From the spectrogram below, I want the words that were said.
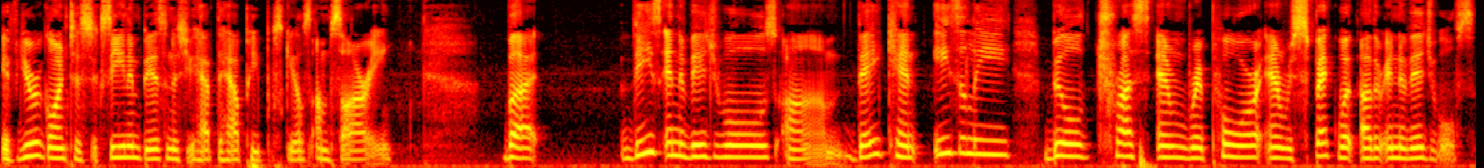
If you're going to succeed in business, you have to have people skills. I'm sorry. But these individuals um, they can easily build trust and rapport and respect with other individuals.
